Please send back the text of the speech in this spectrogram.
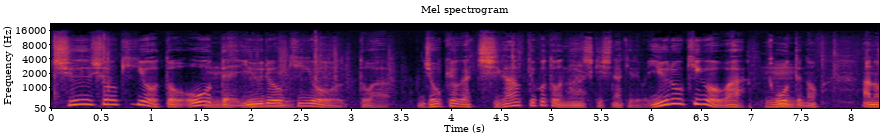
中小企業と大手有料企業とは状況が違うということを認識しなければ、有料企業は大手の、うん、あの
